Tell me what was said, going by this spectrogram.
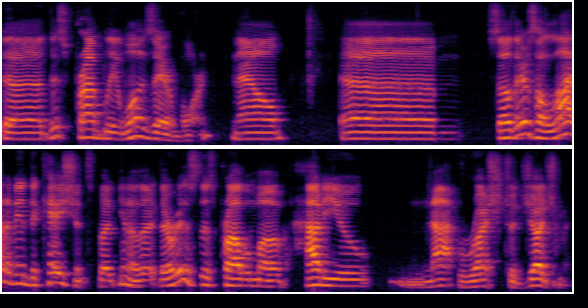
uh, this probably was airborne. Now, um, so there's a lot of indications, but you know there, there is this problem of how do you not rush to judgment.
